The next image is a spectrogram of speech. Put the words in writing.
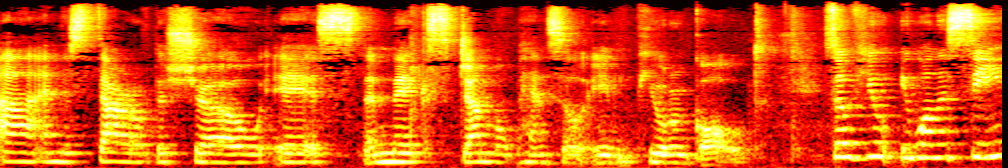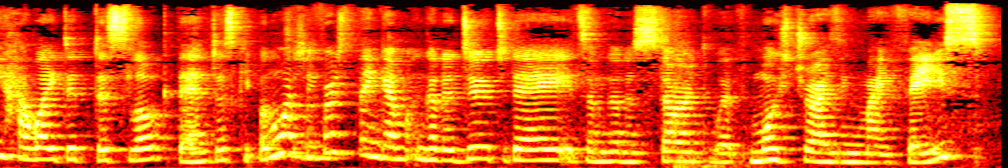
uh, and the star of the show is the NYX Jumbo Pencil in Pure Gold. So if you, you want to see how I did this look then just keep on watching. The first thing I'm gonna do today is I'm gonna start with moisturizing my face.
